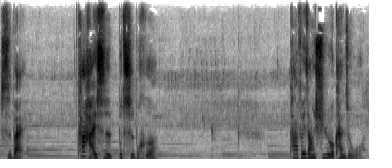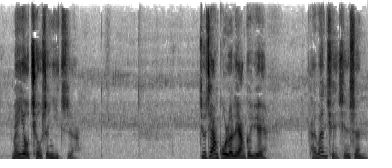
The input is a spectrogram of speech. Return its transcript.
失败，它还是不吃不喝。他非常虚弱，看着我，没有求生意志啊。就这样过了两个月，台湾犬先生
